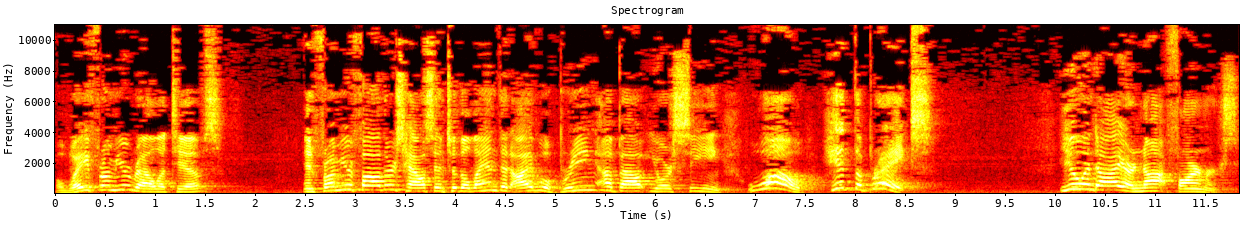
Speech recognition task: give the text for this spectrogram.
away from your relatives, and from your father's house into the land that I will bring about your seeing. Whoa! Hit the brakes. You and I are not farmers.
